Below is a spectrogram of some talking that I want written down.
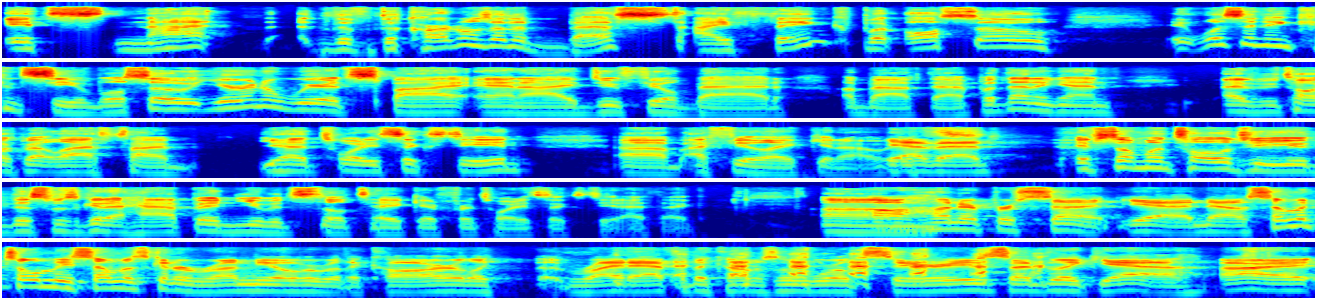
It's not the the Cardinals are the best, I think, but also it wasn't inconceivable. So you're in a weird spot, and I do feel bad about that. But then again, as we talked about last time, you had 2016. Um, I feel like you know, Yeah, bad. If someone told you, you this was going to happen, you would still take it for 2016. I think. A Um, hundred percent. Yeah. No, someone told me someone's going to run me over with a car, like right after the Cubs win the World Series. I'd be like, yeah, all right.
